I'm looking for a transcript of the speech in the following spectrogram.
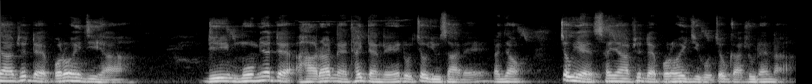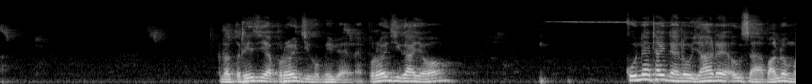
ရာဖြစ်တဲ့ပရောဟိတ်ကြီးဟာဒီမုံမြတ်တဲ့အာဟာရနဲ့ထိုက်တန်တယ်လို့ကျုပ်ယူဆတယ်။ဒါကြောင့်ကျုပ်ရဲ့ဆရာဖြစ်တဲ့ပရောဟိတ်ကြီးကိုကျုပ်ကလှူဒန်းတာ။အဲ့တော့တတိကြီးကပရောဟိတ်ကြီးကိုမေးပြန်တယ်။ပရောဟိတ်ကြီးကရောကိုနဲ့ထိုက်တန်လို့ရတဲ့ဥစ္စာဘာလို့မ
